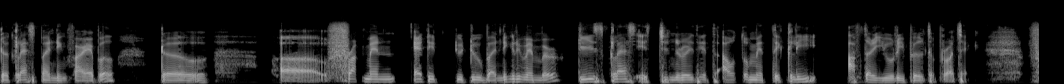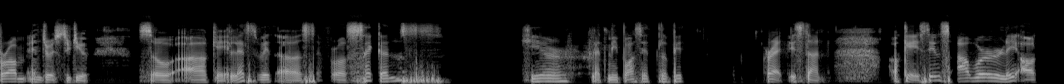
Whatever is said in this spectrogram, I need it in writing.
the class binding variable the uh, fragment edit to do binding. Remember this class is generated automatically after you rebuild the project from Android Studio. So, okay, let's wait uh, several seconds here. Let me pause it a bit. Right, it's done. Okay, since our layout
